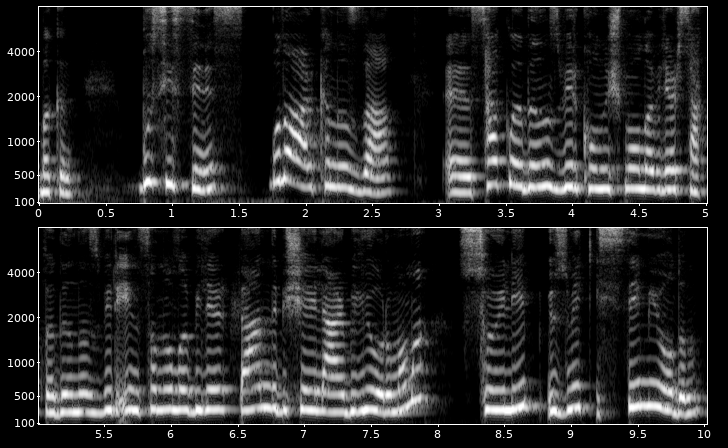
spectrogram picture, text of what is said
bakın bu sizsiniz. Bu da arkanızda. E, sakladığınız bir konuşma olabilir, sakladığınız bir insan olabilir. Ben de bir şeyler biliyorum ama söyleyip üzmek istemiyordum.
